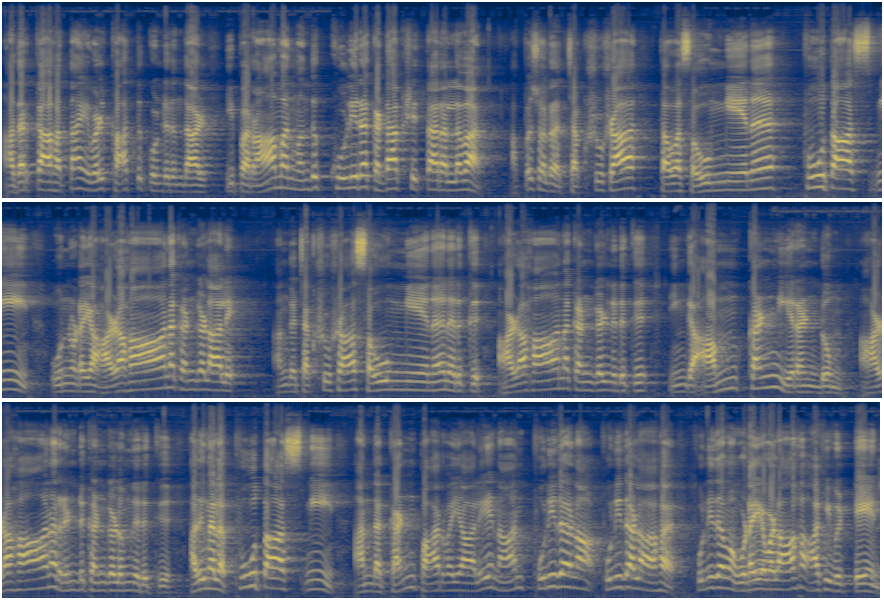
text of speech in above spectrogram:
அதற்காகத்தான் இவள் காத்து கொண்டிருந்தாள். இப்ப ராமன் வந்து குளிர கட்டாட்சித்தார் அல்லவா? அப்ப சொல்ற சக்ஷுஷா தவ சௌமியேன பூதாஸ்மி. உன்னுடைய அழகான கண்களாலே. அங்கே சக்ஷுஷா சௌமியேனன்னு இருக்கு அழகான கண்கள்னு இருக்குது இங்கே அம் கண் இரண்டும். அழகான ரெண்டு கண்களும்னு இருக்குது அதுக்கு மேலே பூதாஸ்மி. அந்த கண் பார்வையாலே நான் புனிதனா புனிதளாக புனிதம உடையவளாக ஆகிவிட்டேன்.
